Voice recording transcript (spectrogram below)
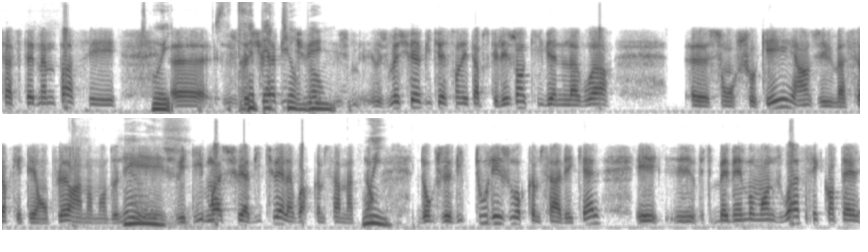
ça se fait même pas. C'est, Oui. euh, C'est je me très habitué. perturbant. Je, me- je me suis habitué à son état parce que les gens qui viennent la voir euh, sont choqués. hein. J'ai eu ma sœur qui était en pleurs à un moment donné Ah et je lui ai dit, moi, je suis habitué à la voir comme ça maintenant. Oui, Donc je vis tous les jours comme ça avec elle. Et mes moments de joie, c'est quand elle,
